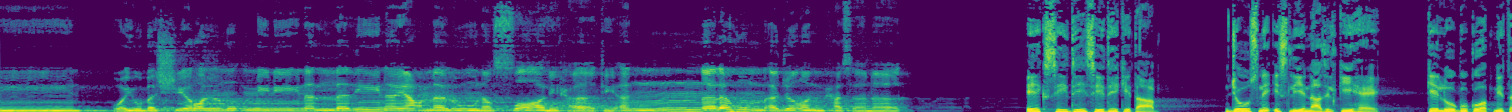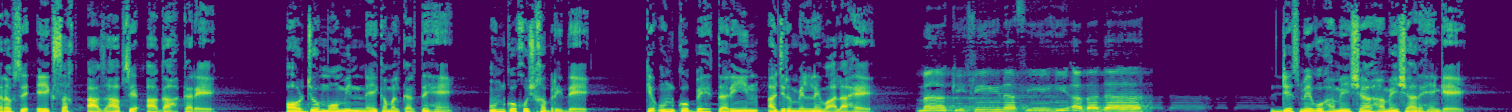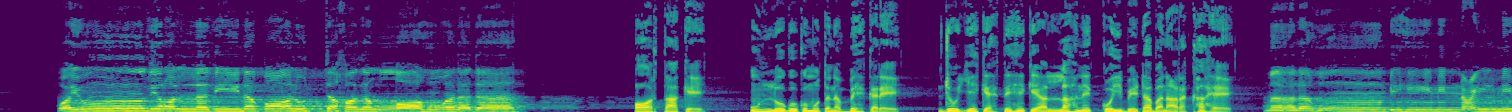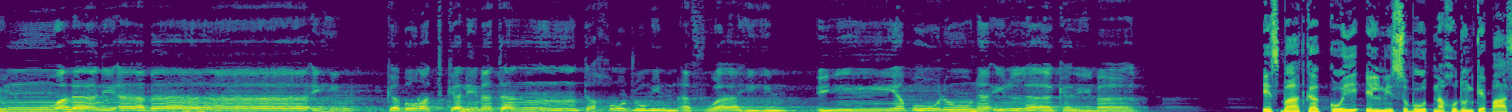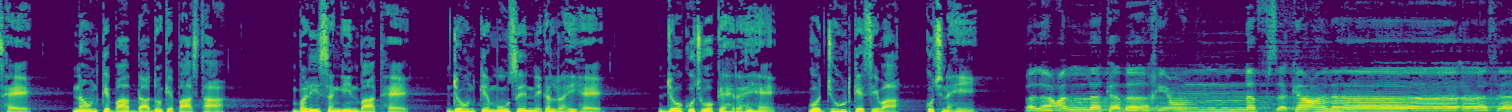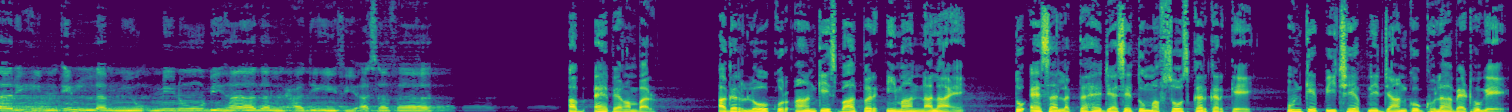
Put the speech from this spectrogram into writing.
ويبشر المؤمنين الذين يعملون الصالحات أن لهم أجرا حسنا ایک سیدھی سیدھی کتاب جو اس نے اس لیے نازل کی ہے کہ لوگوں کو اپنی طرف سے ایک سخت عذاب سے آگاہ کرے۔ اور جو مومن نیک عمل کرتے ہیں ان کو خوشخبری دے کہ ان کو بہترین اجر ملنے والا ہے۔ ابدا۔ جس میں وہ ہمیشہ ہمیشہ رہیں گے۔ وَيُنذِرَ الَّذِينَ قَالُوا اتَّخَذَ اللَّهُ وَلَدًا۔ اور تاکہ ان لوگوں کو متنبہ کرے جو یہ کہتے ہیں کہ اللہ نے کوئی بیٹا بنا رکھا ہے۔ ما لهم به من علم ولا لآبائهم كبرت كلمة تخرج من أفواههم إن يقولون إلا كذبا۔ اس بات کا کوئی علمی ثبوت نہ خود ان کے پاس ہے۔ نہ ان کے باپ دادوں کے پاس تھا۔ بڑی سنگین بات ہے جو ان کے منہ سے نکل رہی ہے۔ جو کچھ وہ کہہ رہے ہیں وہ جھوٹ کے سوا کچھ نہیں۔ فَلَعَلَّكَ بَاخِعٌ نَفْسَكَ عَلَىٰ آثَارِهِمْ إِن لَّمْ يُؤْمِنُوا بِهَذَا الْحَدِيثِ أَسَفًا۔ اب اے پیغمبر اگر لوگ قرآن کی اس بات پر ایمان نہ لائیں تو ایسا لگتا ہے جیسے تم افسوس کر کر کے ان کے پیچھے اپنی جان کو گھلا بیٹھو گے۔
